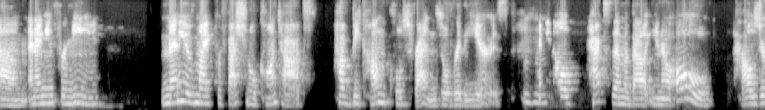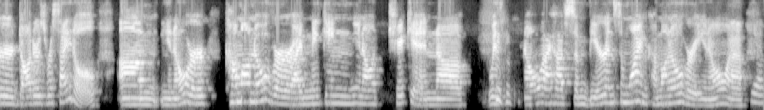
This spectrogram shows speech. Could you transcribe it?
Um, and I mean, for me, many of my professional contacts have become close friends over the years. Mm-hmm. I mean, I'll text them about, you know, oh, how's your daughter's recital? Um, you know, or come on over. I'm making, you know, chicken uh, with, you know, I have some beer and some wine. Come on over, you know. Uh, yeah.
